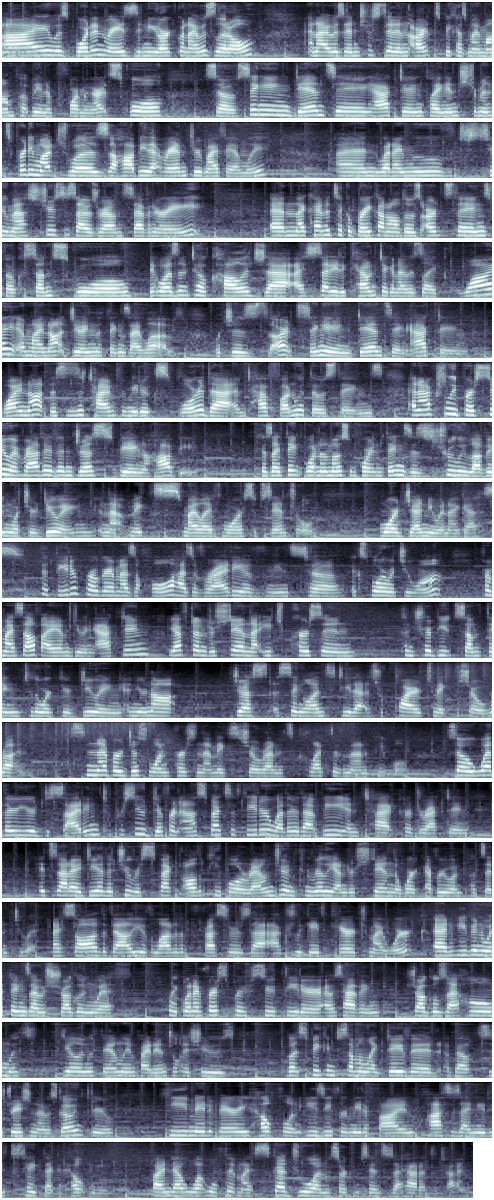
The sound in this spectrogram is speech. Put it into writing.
I was born and raised in New York when I was little, and I was interested in the arts because my mom put me in a performing arts school. So singing, dancing, acting, playing instruments pretty much was a hobby that ran through my family. And when I moved to Massachusetts, I was around seven or eight. And I kind of took a break on all those arts things, focused on school. It wasn't until college that I studied accounting and I was like, why am I not doing the things I love? Which is art, singing, dancing, acting. Why not? This is a time for me to explore that and to have fun with those things and actually pursue it rather than just being a hobby. Because I think one of the most important things is truly loving what you're doing and that makes my life more substantial more genuine, I guess. The theater program as a whole has a variety of means to explore what you want. For myself, I am doing acting. You have to understand that each person contributes something to the work you're doing and you're not just a single entity that's required to make the show run. It's never just one person that makes the show run, it's a collective amount of people. So whether you're deciding to pursue different aspects of theater, whether that be in tech or directing, it's that idea that you respect all the people around you and can really understand the work everyone puts into it. I saw the value of a lot of the professors that actually gave care to my work. And even with things I was struggling with, like when I first pursued theater, I was having struggles at home with dealing with family and financial issues. But speaking to someone like David about the situation I was going through, he made it very helpful and easy for me to find classes I needed to take that could help me, find out what will fit my schedule and the circumstances I had at the time.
